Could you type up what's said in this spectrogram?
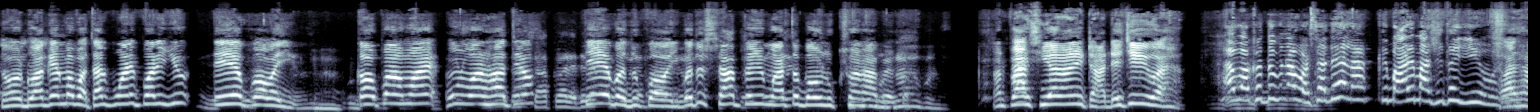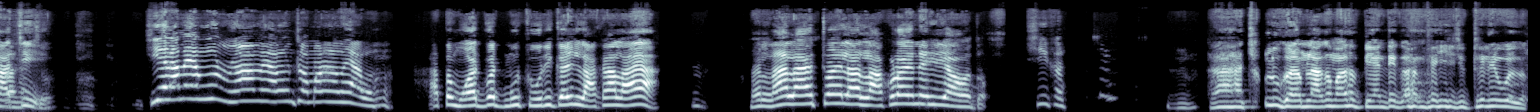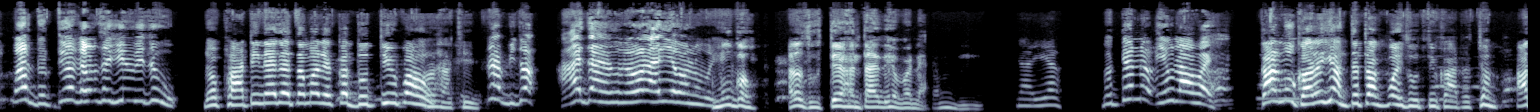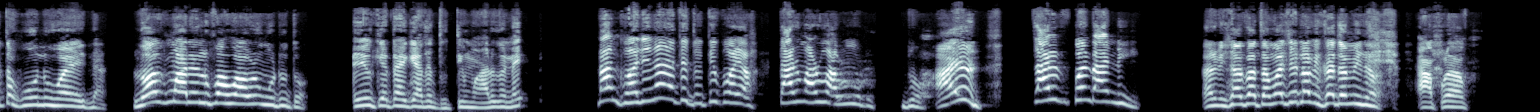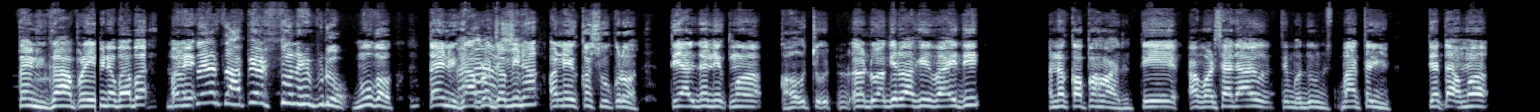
તો ડોગેરમાં વધારે પાણી પડી ગયું તે કવાયું ગયું. કપામાં ઊણ વરસાદ થયો તે બધું કવાઈ બધું સાફ થયું મારે તો બહુ નુકસાન આપે અને પાછી શિયાળાની ટાઢે જેવી આ વખત તો ના વરસાદ હે ને કે બારે માછી થઈ ગઈ હોય. સાચી. શિયાળામાં એવું ઉનાળામાં આવું ચોમાસામાં આવો. આ તો મોટ મોટ હું ચોરી કરી લાકડા લાયા. ના લાયા તો લાકડો એ નહીં આવો તો શીખર. હા હા ગરમ લાગે મારો પેન્ટે ગરમ થઈ ગયું જુઠ્ઠું નહીં બોલો માર ધોતીઓ ગરમ થઈ ગયું બીજું? જો ફાટી ના જાય તમારે એક જ ધોતી પાહો. સાચી ના બીજો આ જાય નવો લાવી દેવાનો હોય. હું આ તો ધોતે હંતા દે પડે ના યાર એવું ના હોય. કાલ હું ઘરે ગયા ને તે ટકમાં ધોતી કાઢે. ચમ આ તો હોનું હોય જ ના. લોક મારેલું પાછું આવડું મોટું તો. એવું કેતા કે આ તો ધોતી મારું કે નહીં. પણ ઘરે ના તે ધોતી પડ્યો. તારું મારું આવડું મોટું. જો આયો તારું પણ બહાર નહીં. અને વિશાલભાઈ તમારે કેટલા વીઘા જમીન હે? ત્રણ વીઘા આપણે બરાબર અને અટતો નહીં પૂરો. હું કહું ત્રણ વીઘા આપડે જમીન અને એક છોકરો તે આલદન એકમાં ઘઉં ડોગેર વાગી વાઈ દી અને કપા વાગ્યું તે આ વરસાદ આવ્યો તે બધું બાતલ્યું તે તો અમે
